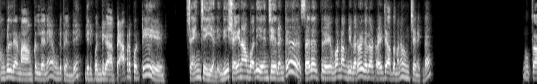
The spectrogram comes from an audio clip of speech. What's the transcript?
అంకుల్ మా అంకుల్ దనే ఉండిపోయింది. దీనికి కొద్దిగా పేపర్ కొట్టి షైన్ చేయాలి. ఇది షైన్ అవ్వాలి. ఏం చేయాలంటే సరే ఇవ్వండి అంకుల్ గారు ఏదో ట్రై చేద్దామని ఉంచాను ఇక్కడ. ఇంకా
